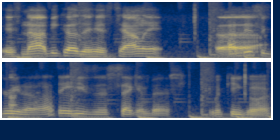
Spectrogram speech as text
it's not because of his talent. I Uh, disagree though. I think he's the second best. But keep going.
